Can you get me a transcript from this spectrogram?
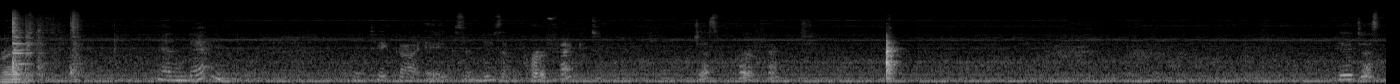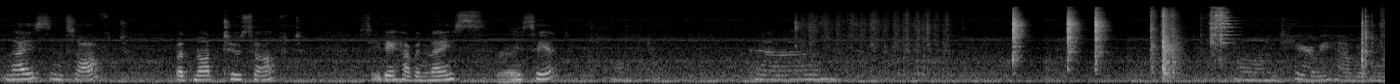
Right. And then we take our eggs, and these are perfect, just perfect. They're just nice and soft, but not too soft. See, they have a nice, right. you see it? Um, and here we have a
